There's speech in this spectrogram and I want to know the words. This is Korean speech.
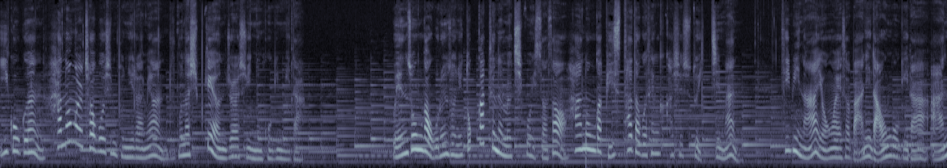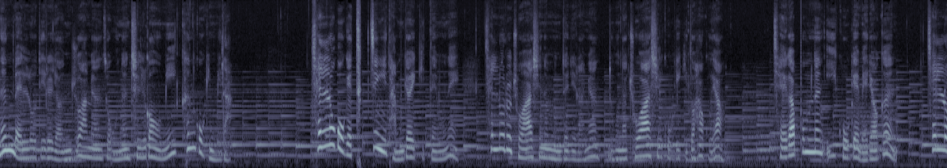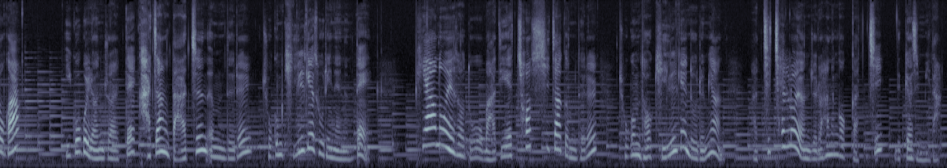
이 곡은 한홍을 쳐보신 분이라면 누구나 쉽게 연주할 수 있는 곡입니다. 왼손과 오른손이 똑같은 음을 치고 있어서 한홍과 비슷하다고 생각하실 수도 있지만 TV나 영화에서 많이 나온 곡이라 아는 멜로디를 연주하면서 오는 즐거움이 큰 곡입니다. 첼로 곡의 특징이 담겨 있기 때문에 첼로를 좋아하시는 분들이라면 누구나 좋아하실 곡이기도 하고요. 제가 뽑는 이 곡의 매력은 첼로가 이 곡을 연주할 때 가장 낮은 음들을 조금 길게 소리내는데 피아노에서도 마디의 첫 시작 음들을 조금 더 길게 누르면 마치 첼로 연주를 하는 것 같이 느껴집니다.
